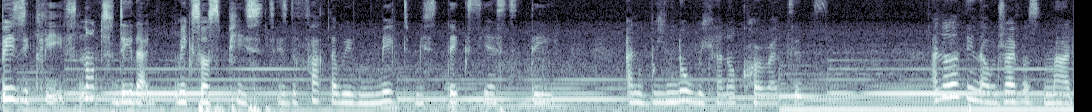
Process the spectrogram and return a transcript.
basically, it's not today that makes us pissed, it's the fact that we've made mistakes yesterday and we know we cannot correct it. Another thing that will drive us mad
